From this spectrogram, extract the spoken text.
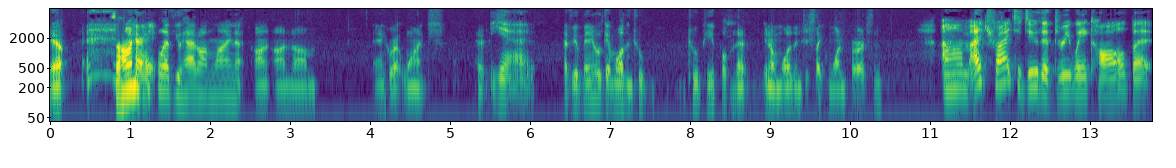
Yeah. So how many right. people have you had online on on um, Anchor at once? yeah. Have you been able to get more than two two people? That you know, more than just like one person. Um, I tried to do the three way call, but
